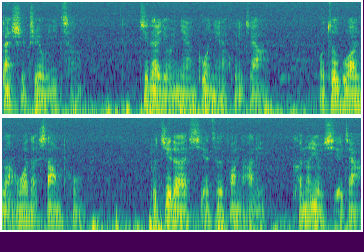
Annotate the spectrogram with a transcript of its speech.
但是只有一层。记得有一年过年回家，我坐过软卧的上铺，记得鞋子放哪里，可能有鞋架，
